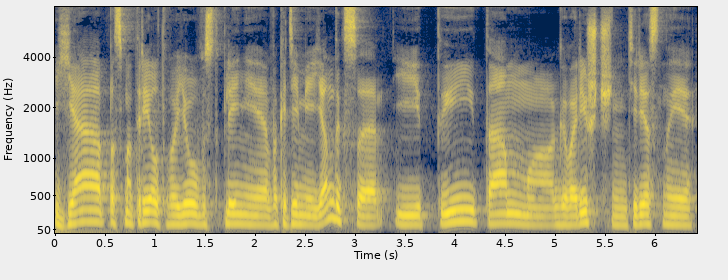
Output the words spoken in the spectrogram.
Я посмотрел твое выступление в Академии Яндекса, и ты там э, говоришь очень интересные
